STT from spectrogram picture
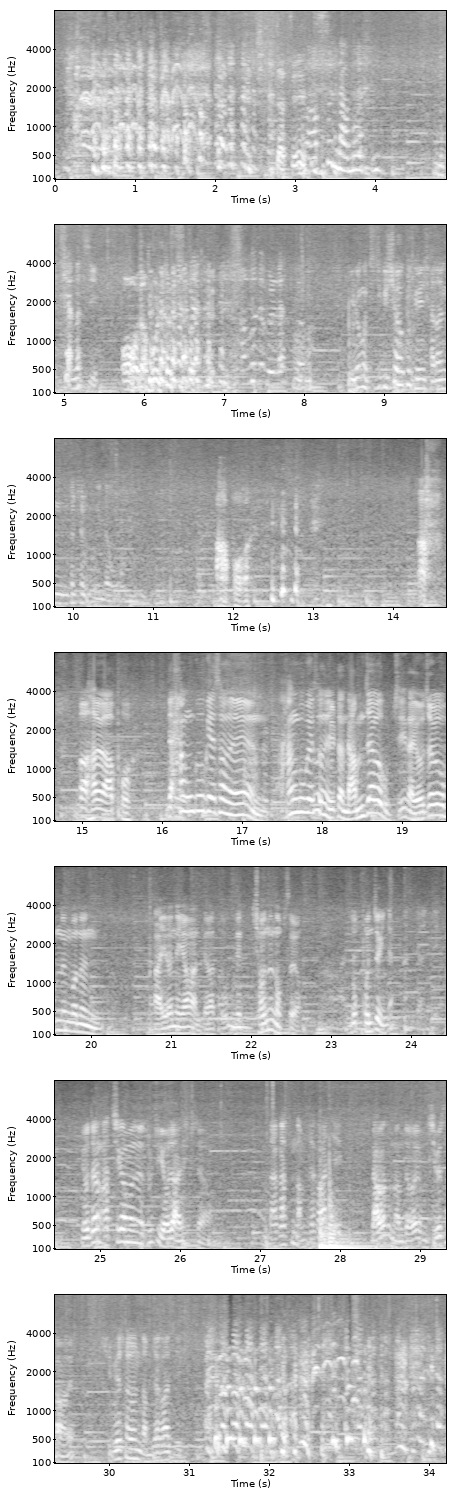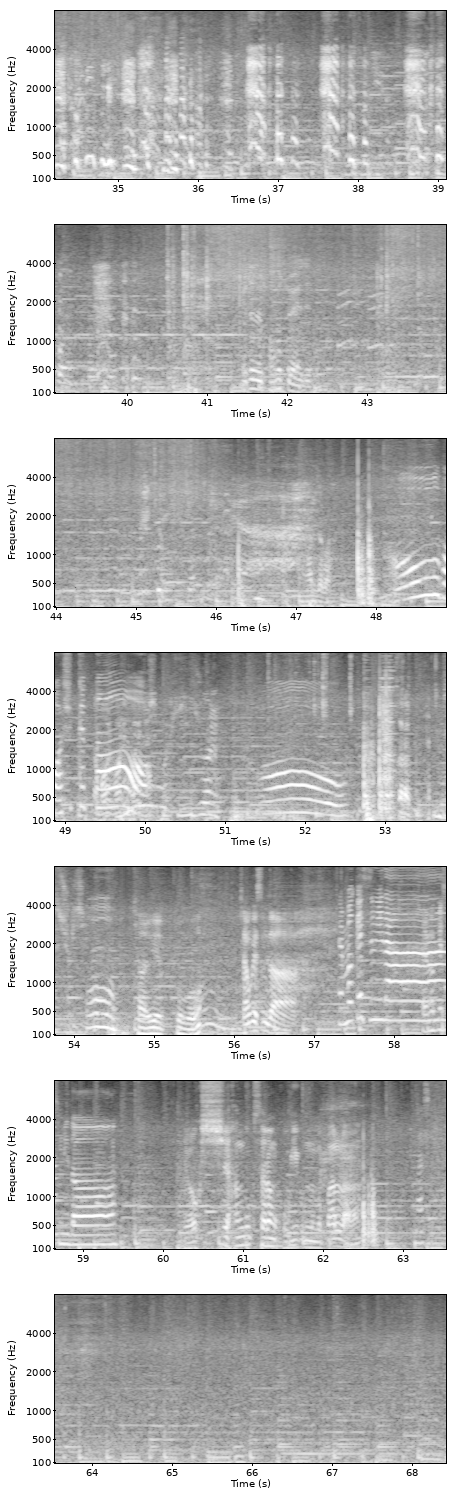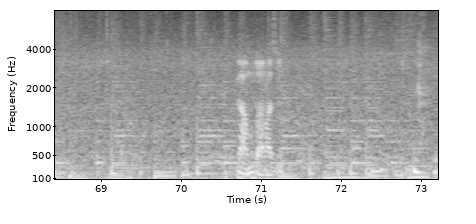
진짜 쎄. 아픈 나머지. 너티안 났지? 어, 나 몰랐어. 아무도 몰랐어. 이런 거 뒤지기 쉬워갖고 괜히 잘하는 것처럼 보인다고. 아, 아파. 아, 아, 아유, 아파. 근데 한국에서는 한국에서는 일단 남자가 굽지. 나 여자가 굽는 거는 아 이런 얘기하면 안 되나 또. 근데 저는 없어요. 너 본 적 있냐? 안 돼, 안 돼. 여자랑 같이 가면은 솔직히 여자 안 시키잖아. 나 같은 남자가 하지. 나가서 남자가 해? 그럼 집에서 안 해? 집에서는 남자가 하지. 여자들 버섯 줘야 돼. 앉아봐. 오, 맛있겠다. 아, 비주얼. 오. 젓가락. 죽이지. 오. 자 위에 보고. 잘 먹겠습니다. 잘 먹겠습니다. 잘 먹겠습니다. 역시 한국 사람 고기 굽는 거 빨라. 맛있겠다. 왜 아무도 안 하지?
